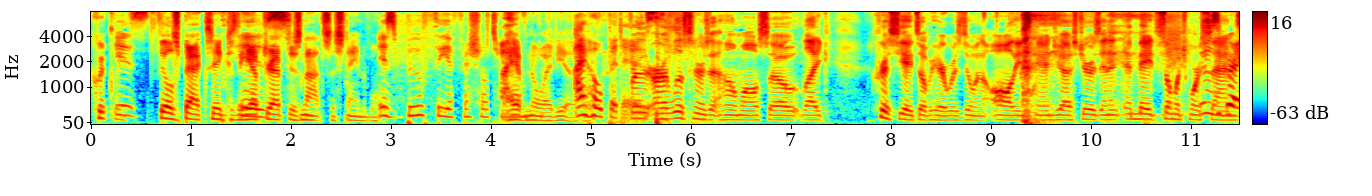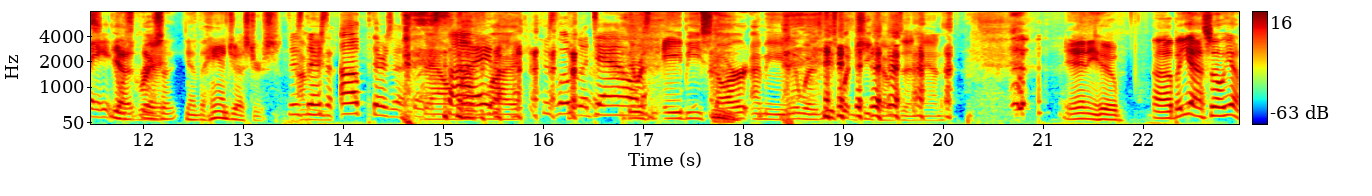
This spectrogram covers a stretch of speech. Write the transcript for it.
quickly Is- fills back in because the is- updraft is not sustainable. is boof the official term? I have no idea. I hope it is. For our listeners at home, also like. Chris Yates over here was doing all these hand gestures, and it, it made so much more It was sense. great. It yeah, was great. there's a, yeah, the hand gestures. there's I there's mean, an up, there's a, there's down, side, right. there's a little bit of down. There was an A B start. I mean, it was he's putting cheat codes in, man. Anywho, Uh, but yeah, so yeah,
